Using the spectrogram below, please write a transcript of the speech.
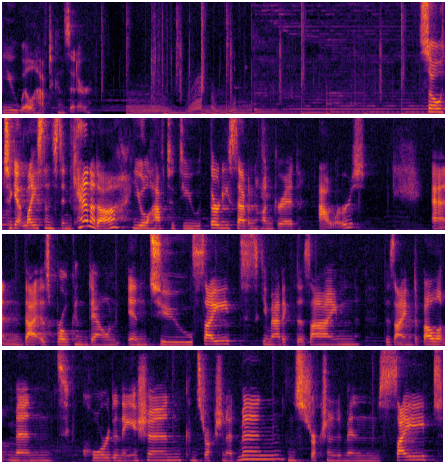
you will have to consider. So to get licensed in Canada, you'll have to do 3,700 hours. And that is broken down into site, schematic design, design development, coordination, construction admin, construction admin site,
